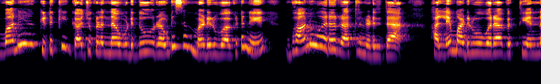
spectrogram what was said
ಮನೆಯ ಕಿಟಕಿ ಗಾಜುಗಳನ್ನು ಒಡೆದು ರೌಡಿಸಂ ಮಾಡಿರುವ ಘಟನೆ ಭಾನುವಾರ ರಾತ್ರಿ ನಡೆದಿದೆ. ಹಲ್ಲೆ ಮಾಡಿರುವವರ ವ್ಯಕ್ತಿಯನ್ನ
